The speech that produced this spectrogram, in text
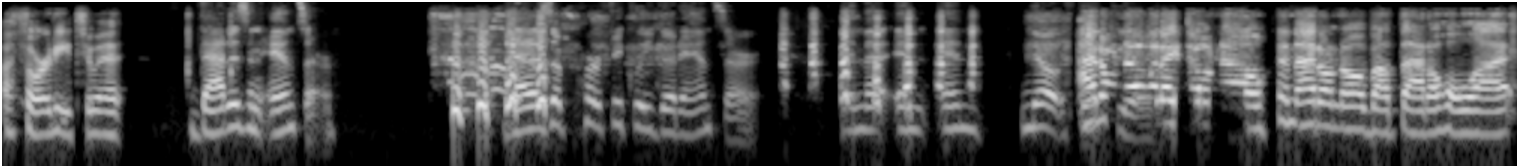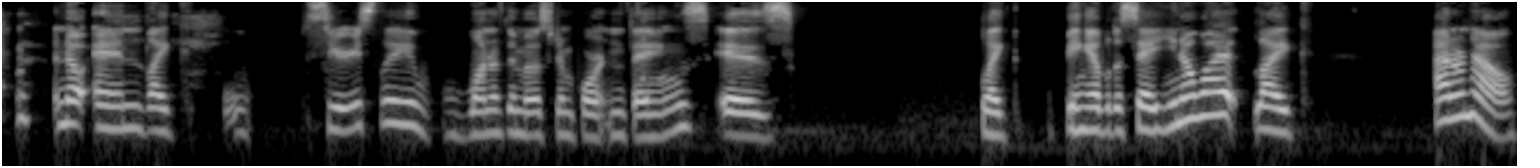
authority to it. That is an answer. that is a perfectly good answer. And that, and, and no, I don't you. know what I don't know. And I don't know about that a whole lot. No, and like, seriously, one of the most important things is like being able to say, you know what, like, I don't know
